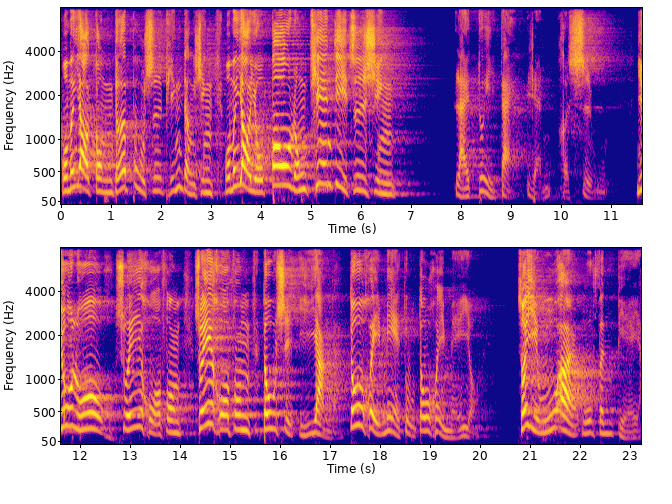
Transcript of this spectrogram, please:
我们要懂得布施、平等心，我们要有包容天地之心来对待人和事物。犹如水火风，水火风都是一样的，都会灭度，都会没有，所以无二无分别呀。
